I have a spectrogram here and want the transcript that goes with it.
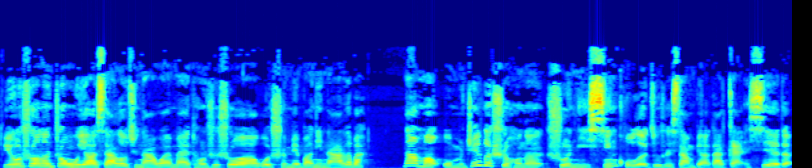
比如说呢，中午要下楼去拿外卖，同事说我顺便帮你拿了吧。那么我们这个时候呢，说你辛苦了，就是想表达感谢的。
